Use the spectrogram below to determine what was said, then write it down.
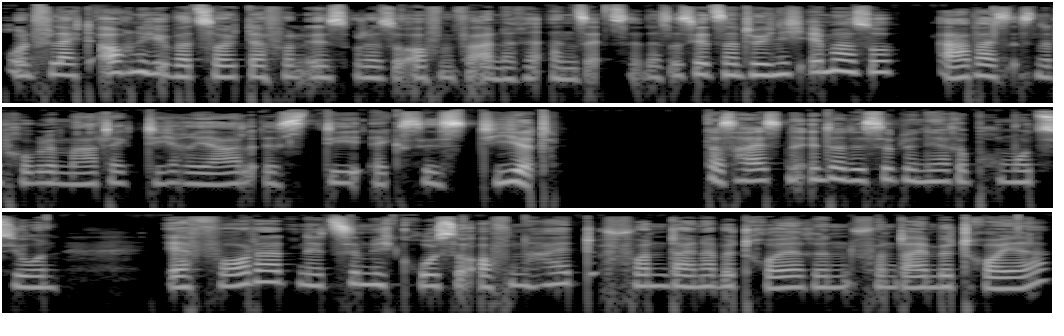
und vielleicht auch nicht überzeugt davon ist oder so offen für andere Ansätze. Das ist jetzt natürlich nicht immer so, aber es ist eine Problematik, die real ist, die existiert. Das heißt, eine interdisziplinäre Promotion erfordert eine ziemlich große Offenheit von deiner Betreuerin, von deinem Betreuer,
